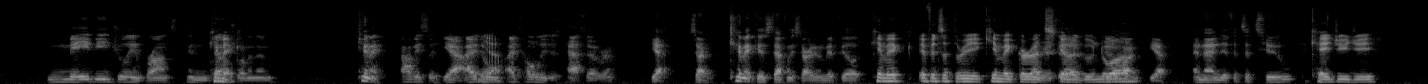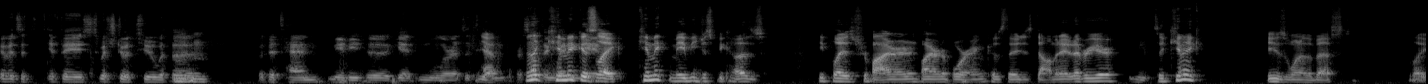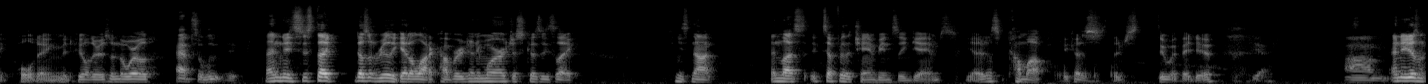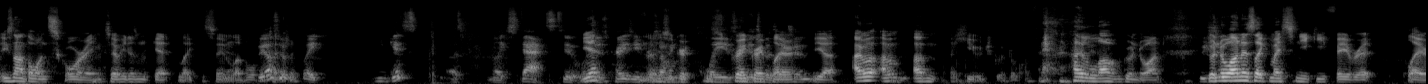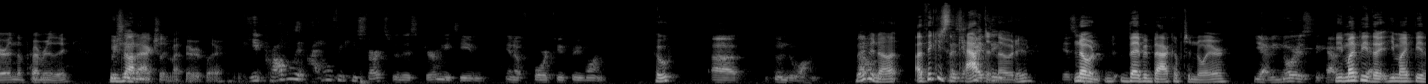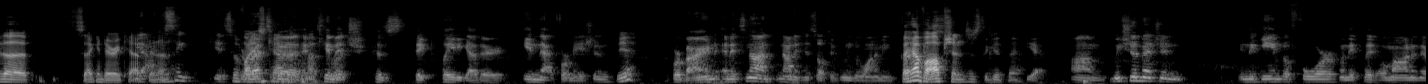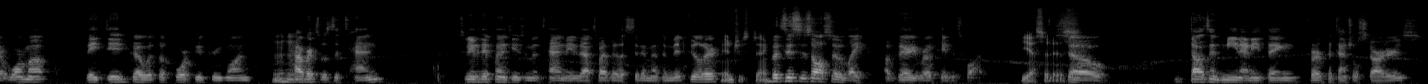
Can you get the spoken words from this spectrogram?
Maybe Julian Brandt can Kimmich. bench one of them. Kimmich, obviously. Yeah, I don't. Yeah. I totally just passed over him. Yeah, sorry. Kimmich is definitely starting in the midfield. Kimmich, if it's a three, Kimmich, Goretzka, Gundogan. Yeah, and then if it's a two, The KGG. if it's a, if they switch to a two with the Mhm. with the ten, maybe to get Mueller as a ten Yeah. or And like something. Kimmich is game. like Kimmich maybe just because he plays for Bayern and Bayern are boring because they just dominate every year. Mhm. So Kimmich is one of the best like holding midfielders in the world. absolutely. And it's just like doesn't really get a lot of coverage anymore just because he's like he's not unless except for the Champions League games. Yeah, it doesn't come up because they just do what they do. Yeah. Um, And he doesn't he's not the one scoring, so he doesn't get like the same level of he also like he gets uh, like stats too, which Yeah. is crazy for Yeah, he's a someone great, who plays he's great, great player. position. Yeah, I'm a, I'm, I'm a huge Gundogan fan. I love Gundogan. We should- is like my sneaky favorite player in the Premier League. Who's not actually my favorite player. He probably I don't think he starts for this Germany team in a four two three one. Who? Uh, Gundogan. Maybe Um, not. I think he's the captain think- though, dude. No, he? maybe back up to Neuer. Yeah, I mean Neuer's the captain. He might be yeah. the he might be the secondary Yeah, captain. I just think it's The vice captain and has to work. Kimmich because they play together in that formation. Yeah. For Bayern, and it's not not an insult to Gundogan. I mean, they have options. Is the good thing. Yeah. Um, we should mention in the game before when they played Oman in their warm up, they did go with the four two three one. Mhm. Havertz was the ten, so maybe they plan to use him at ten. Maybe that's why they listed him as a midfielder. Interesting. But this is also like a very rotated squad, Yes, it is. so doesn't mean anything for potential starters.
